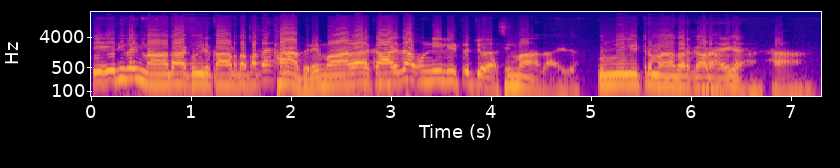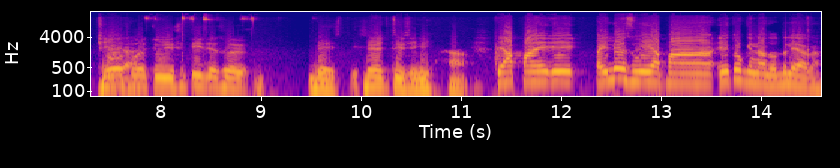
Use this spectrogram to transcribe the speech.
ਤੇ ਇਹਦੀ ਬਾਈ ਮਾਂ ਦਾ ਕੋਈ ਰਿਕਾਰਡ ਦਾ ਪਤਾ ਹੈ? ਹਾਂ ਵੀਰੇ ਮਾਂ ਦਾ ਰਿਕਾਰਡ ਇਹਦਾ 19 ਲੀਟਰ ਚ ਹੋਇਆ ਸੀ ਮਾਂ ਦਾ ਇਹਦਾ। 19 ਲੀਟਰ ਮਾਂ ਦਾ ਰਿਕਾਰਡ ਹੈਗਾ। ਹਾਂ। ਠੀਕ ਆ। ਸੂਏ ਚੂਈ ਸੀ ਤੀਜੇ ਸੂਏ ਵੇਚਤੀ ਸੀ। ਵੇਚਤੀ ਸੀਗੀ। ਹਾਂ। ਤੇ ਆਪਾਂ ਇਹ ਪਹਿਲੇ ਸੂਏ ਆਪਾਂ ਇਹ ਤੋਂ ਕਿੰਨਾ ਦੁੱਧ ਲਿਆਗਾ?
